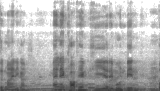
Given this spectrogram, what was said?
จดหมายนี้ก่อน แม่เล็กขอเพลงคีริบูนบิน โบ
